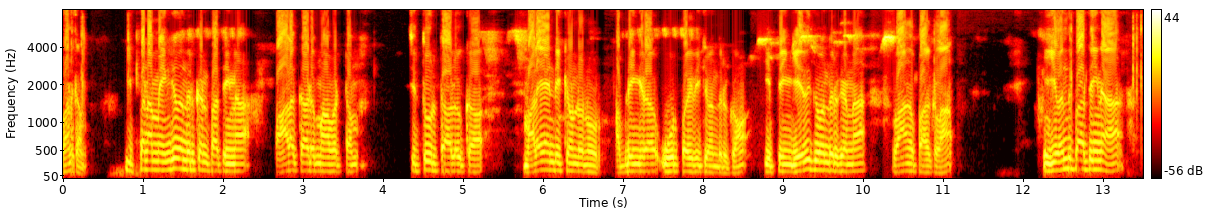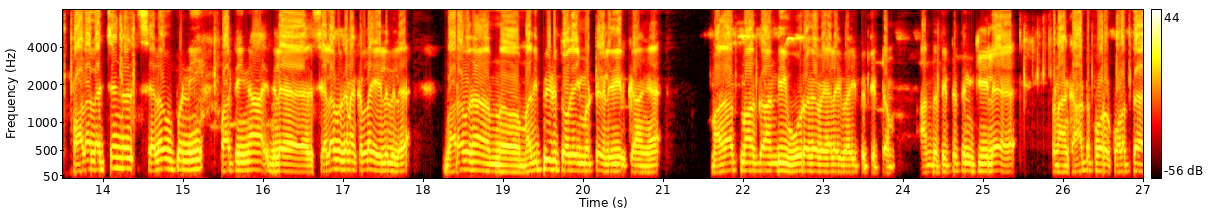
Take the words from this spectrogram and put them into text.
வணக்கம். இப்ப நம்ம எங்க வந்திருக்கோன்னு பாத்தீங்கன்னா பாலக்காடு மாவட்டம் சித்தூர் தாலுகா மலையாண்டிக்கொண்டனூர் அப்படிங்கிற ஊர் பகுதிக்கு வந்திருக்கோம். இப்ப இங்க எதுக்கு வந்திருக்கேன்னா வாங்க பார்க்கலாம் இங்க வந்து பாத்தீங்கன்னா பல லட்சங்கள் செலவு பண்ணி பாத்தீங்கன்னா இதுல செலவு கணக்கெல்லாம் எழுதல. வரவு மதிப்பீடு தொகை மட்டும் எழுதியிருக்காங்க. மகாத்மா காந்தி ஊரக வேலை வாய்ப்பு திட்டம். அந்த திட்டத்தின் கீழே இப்ப நான் காட்ட போற குளத்தை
